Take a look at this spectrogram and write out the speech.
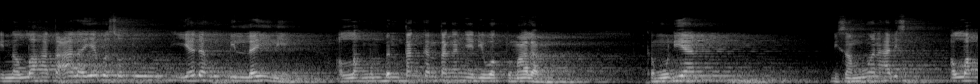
"Innallaha ta'ala yabsutu yadahu bil laili." Allah membentangkan tangannya di waktu malam Kemudian di sambungan hadis Allah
